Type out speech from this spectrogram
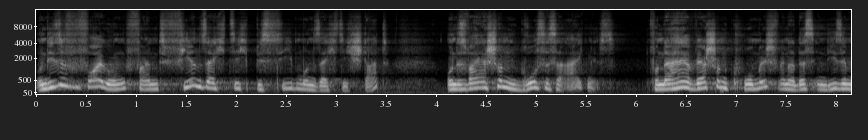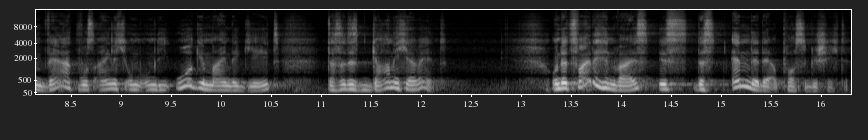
Und diese Verfolgung fand 64 bis 67 statt. Und es war ja schon ein großes Ereignis. Von daher wäre schon komisch, wenn er das in diesem Werk, wo es eigentlich um, um die Urgemeinde geht, dass er das gar nicht erwähnt. Und der zweite Hinweis ist das Ende der Apostelgeschichte.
